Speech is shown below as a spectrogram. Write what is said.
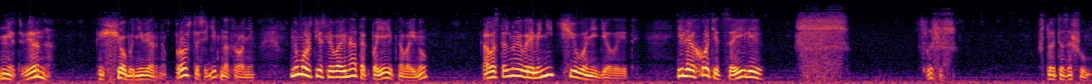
Нет, верно? Еще бы неверно. Просто сидит на троне. Ну, может, если война, так поедет на войну. А в остальное время ничего не делает. Или охотится, или... Ш Слышишь? Что это за шум?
